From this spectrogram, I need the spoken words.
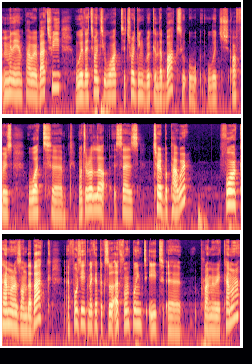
milliamp battery with a 20 watt charging brick in the box, which offers what uh, Motorola says turbo power. Four cameras on the back, a 48 megapixel f1.8 uh, primary camera,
